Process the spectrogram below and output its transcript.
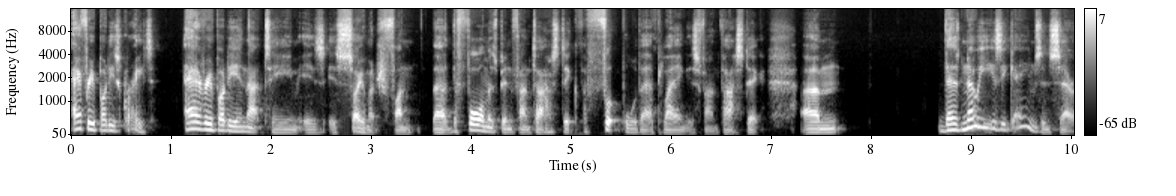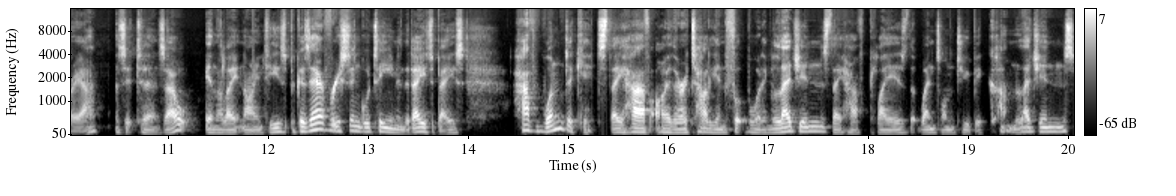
everybody's great. Everybody in that team is is so much fun. The, the form has been fantastic. The football they're playing is fantastic. Um, there's no easy games in Serie A, as it turns out, in the late 90s, because every single team in the database have wonderkids. They have either Italian footballing legends, they have players that went on to become legends.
